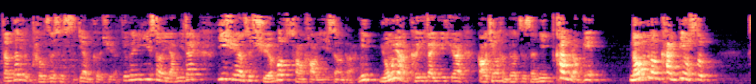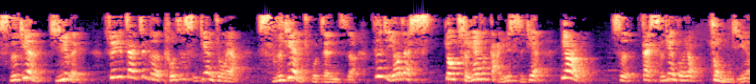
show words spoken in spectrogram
整个的投资是实践科学，就跟医生一样，你在医学院是学不成好医生的，你永远可以在医学院搞清很多知识，你看不了病。能不能看病是实践积累，所以在这个投资实践中呀，实践出真知，自己要在要首先是敢于实践，第二个是在实践中要总结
